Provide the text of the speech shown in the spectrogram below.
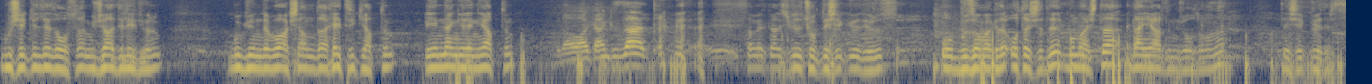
Bu şekilde de olsa mücadele ediyorum. Bugün de bu akşam da hat-trick yaptım. Elimden geleni yaptım. Bravo Hakan kızlar. Samet kardeşimize de çok teşekkür ediyoruz. O bu zamana kadar o taşıdı. Bu maçta ben yardımcı oldum ona. Teşekkür ederiz.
